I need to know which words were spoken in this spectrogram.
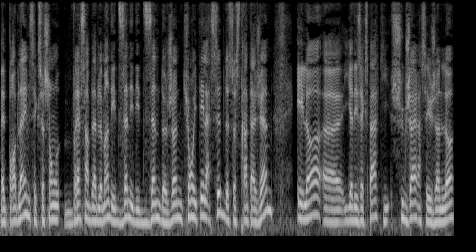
Mais le problème, c'est que ce sont vraisemblablement des dizaines et des dizaines de jeunes qui ont été la cible de ce stratagème. Et là, euh, il y a des experts qui suggèrent à ces jeunes-là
